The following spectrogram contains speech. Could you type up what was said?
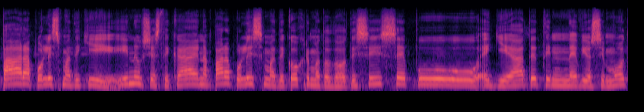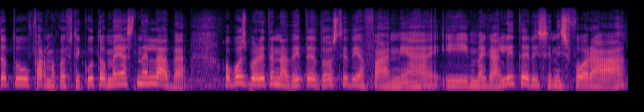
πάρα πολύ σημαντική. Είναι ουσιαστικά ένα πάρα πολύ σημαντικό χρηματοδότησης που εγγυάται την βιωσιμότητα του φαρμακευτικού τομέα στην Ελλάδα. Όπως μπορείτε να δείτε εδώ στη διαφάνεια, η μεγαλύτερη συνεισφορά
